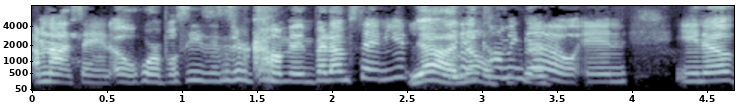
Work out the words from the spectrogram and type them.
I'm not saying oh horrible seasons are coming, but I'm saying you yeah you know, come and sure. go, and you know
